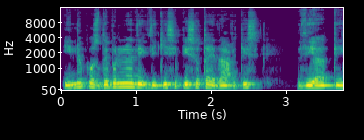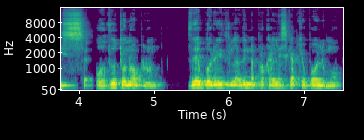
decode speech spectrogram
είναι πως δεν μπορεί να διεκδικήσει πίσω τα εδάφη της δια της οδού των όπλων. Δεν μπορεί δηλαδή να προκαλέσει κάποιο πόλεμο,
